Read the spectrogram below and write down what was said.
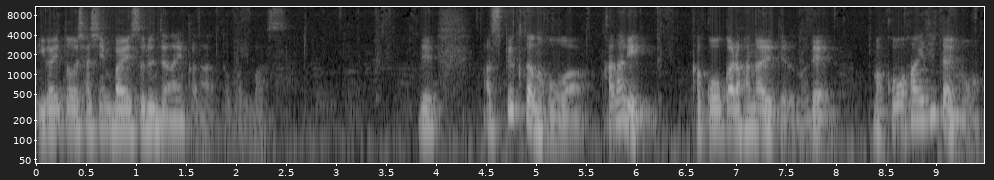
意外と写真映えするんじゃないかなと思います。でアスペクタの方はかなり火口から離れてるので、まあ、降灰自体も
